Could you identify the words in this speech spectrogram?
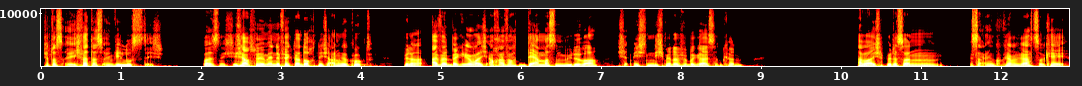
Ich hab das, ich fand das irgendwie lustig. Weiß nicht. Ich hab's mir im Endeffekt dann doch nicht angeguckt. Bin dann einfach in Bett gegangen, weil ich auch einfach dermaßen müde war. Ich hab mich nicht mehr dafür begeistern können. Aber ich hab mir das dann gestern angeguckt und gedacht, okay,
